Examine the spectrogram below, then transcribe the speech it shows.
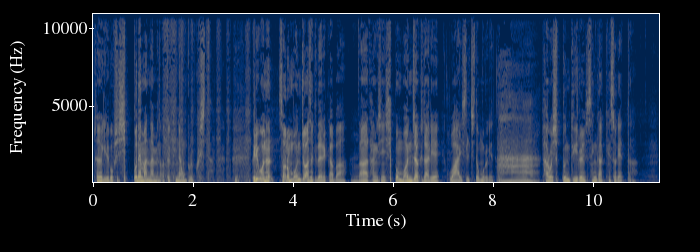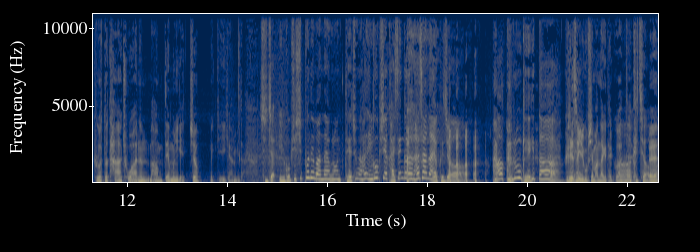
저녁 7시 10분에 만나면 어떻겠냐고 물을 것이다. 그리고는 서로 먼저 와서 기다릴까봐 나 당신이 10분 먼저 그 자리에 와 있을지도 모르겠다. 아. 바로 10분 뒤를 생각해서겠다. 그것도 다 좋아하는 마음 때문이겠죠. 이렇게 얘기합니다. 진짜 7시 10분에 만나요. 그러면 대충 한 7시에 갈 생각을 하잖아요. 그죠? 아, 그러면 되겠다. 그래서 네. 7시에 만나게 될 것 같아. 아, 그쵸. 예?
